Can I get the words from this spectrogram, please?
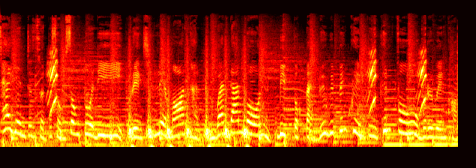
แช่เย็นจนส่วนผสมทรงตัวดี เรียงชิ้นเลมอนหั่นเป็นแว่นด้านบน บีบตกแต่งด้วยวิปปิ้งครีมตีขึ้นฟู บริเวณขอบ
